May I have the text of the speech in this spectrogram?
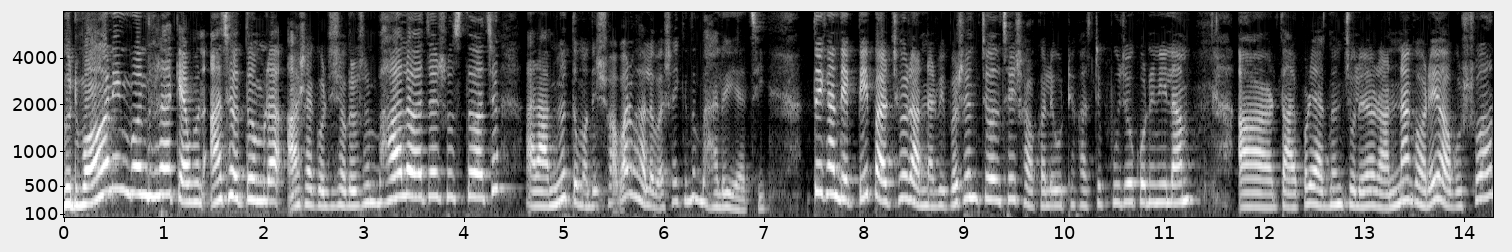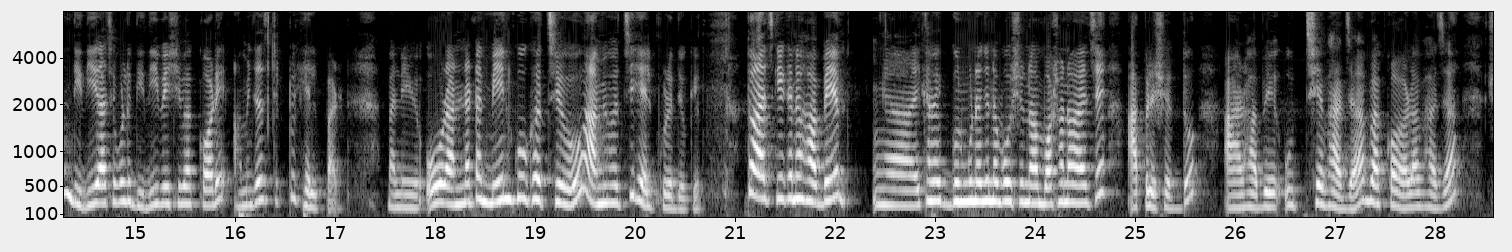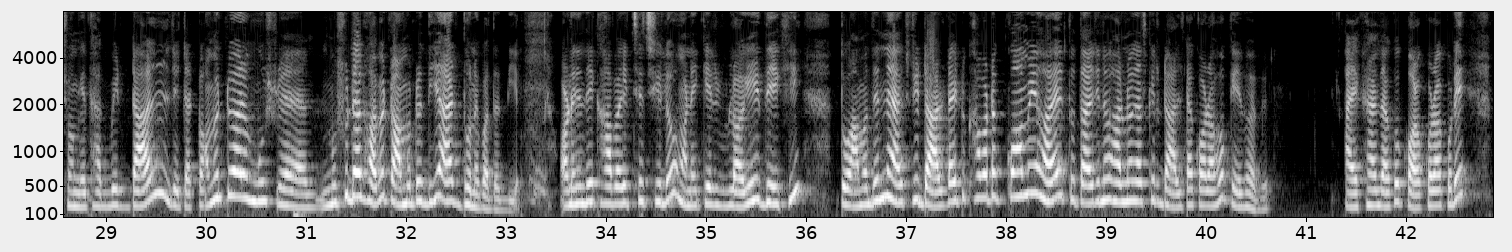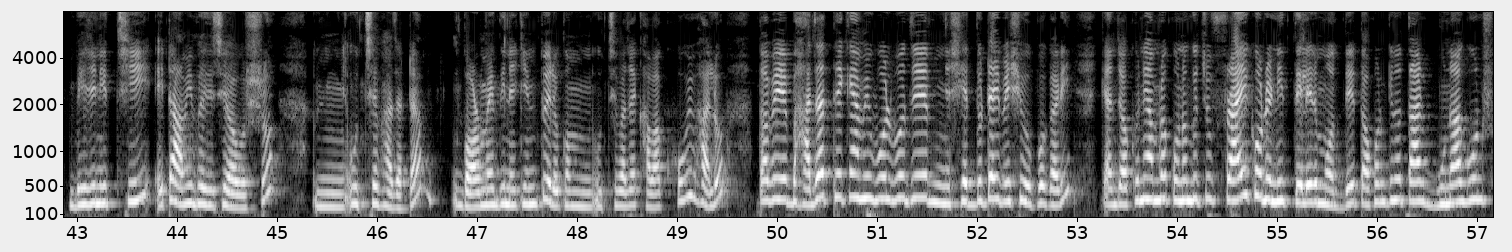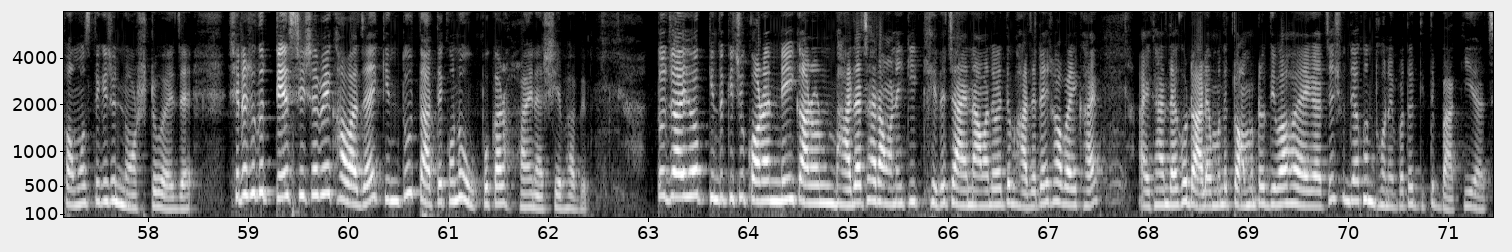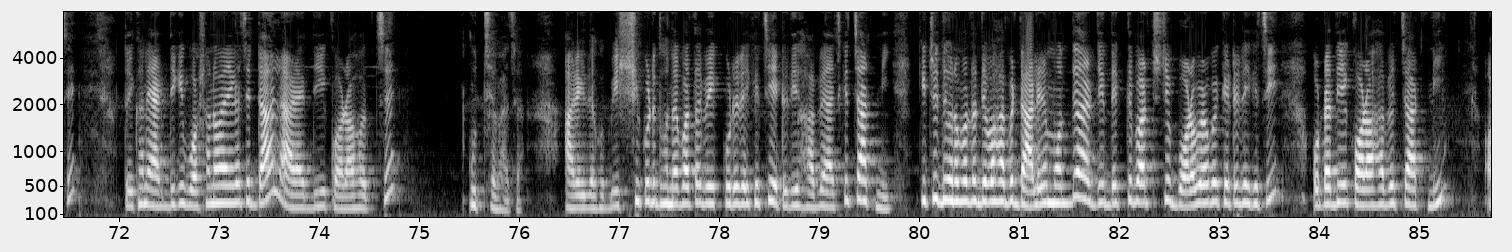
Good morning বন্ধুরা। কেমন আছো তোমরা? আশা করছি সকলে ভালো আছো, সুস্থ আছো। আর আমিও তোমাদের সবার ভালোবাসায় কিন্তু ভালোই আছি। তো এখানে দেখতেই পারছ, রান্নার প্রিপারেশন চলছে। সকালে উঠে ফার্স্টে পুজো করে নিলাম। আর তারপরে একদম চলে এলাম রান্নাঘরে। অবশ্য দিদি আছে বলে দিদি বেশিরভাগ করে। আমি জাস্ট একটু হেল্পার মানে ও রান্নাটা মেন কুক হচ্ছে ও, আমি হচ্ছি হেল্প করে দিই ওকে। তো আজকে এখানে হবে এখানে গুনগুনের জন্য বসানো বসানো হয়েছে আপেল সেদ্ধ, আর হবে উচ্ছে ভাজা বা করলা ভাজা। সঙ্গে থাকবে ডাল, যেটা টমেটো আর মুস মুসুর ডাল হবে টমেটো দিয়ে আর ধনে পাতা দিয়ে। অনেকদিন খাবার ইচ্ছে ছিল, অনেকের ব্লগেই দেখি। তো আমাদের না অ্যাকচুয়ালি ডালটা একটু খাওয়াটা কমই হয়, তো তাই জন্য ভাবলাম আজকে ডালটা করা হোক এইভাবে। আর এখানে দেখো কড়কড়া করে ভেজে নিচ্ছি। এটা আমি ভেজেছি অবশ্য। উচ্ছে ভাজাটা। গরমের দিনে কিন্তু এরকম উচ্ছে ভাজা খাওয়া খুবই ভালো। তবে ভাজার থেকে আমি বলব যে সেদ্ধটাই বেশি উপকারী। কেন, যখনই আমরা কোনো কিছু ফ্রাই করে নিই তেলের মধ্যে, তখন কিন্তু তার গুণাগুণ সমস্ত কিছু নষ্ট হয়ে যায়। সেটা শুধু টেস্ট হিসাবেই খাওয়া যায়, কিন্তু তাতে কোনো উপকার হয় না সেভাবে। তো যাই হোক কিন্তু কিছু করার নেই, কারণ ভাজা ছাড়া অনেকেই খেতে চায় না। আমাদের বাড়িতে ভাজাটাই সবাই খায়। আর এখানে দেখো, ডালের মধ্যে টমেটো দেওয়া হয়ে গেছে, শুধু এখন ধনেপাতা দিতে বাকি আছে। তো এখানে একদিকে বসানো হয়ে গেছে ডাল, আর একদিকে করা হচ্ছে উচ্ছে ভাজা। আর এই দেখো, বেশি করে ধনেপাতা বেক করে রেখেছি, এটা দিয়ে হবে আজকে চাটনি। কিছু ধনেপাতা দেওয়া হবে ডালের মধ্যে, আর যে দেখতে পাচ্ছ যে বড় বড় করে কেটে রেখেছি, ওটা দিয়ে করা হবে চাটনি।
